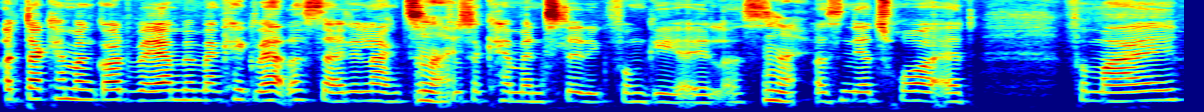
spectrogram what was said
Og der kan man godt være, men man kan ikke være der særlig lang tid, Nej. for så kan man slet ikke fungere ellers. Nej. Og sådan, jeg tror, at for mig,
